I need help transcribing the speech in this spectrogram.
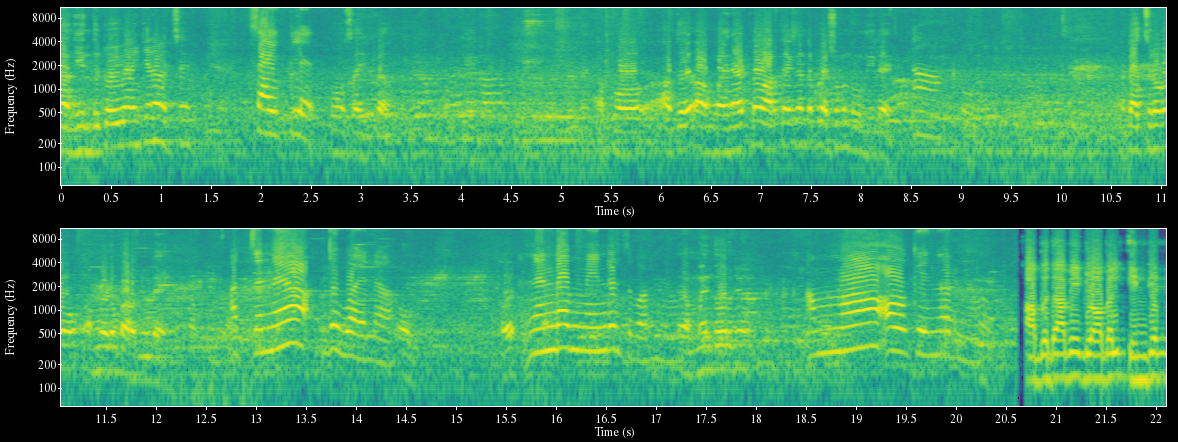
ആ നീ എന്ത് ടോയ് വാങ്ങിക്കാനാ വെച്ചേ? സൈക്കിൾ. ഓ സൈക്കിളാണ് അപ്പോ അത് വയനാട്ടിലെ വാർത്തയൊക്കെ കണ്ടപ്പോൾ വിഷമം തോന്നിയില്ലേ? എന്നിട്ട് അച്ഛനോടും അമ്മയോടും പറഞ്ഞു അല്ലേ അച്ഛനെ ദുബായിലാ അടുത്ത് പറഞ്ഞു. അമ്മ എന്ത് പറഞ്ഞു? അമ്മ ഓക്കെ എന്ന് പറഞ്ഞു. അബുദാബി ഗ്ലോബൽ ഇന്ത്യൻ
